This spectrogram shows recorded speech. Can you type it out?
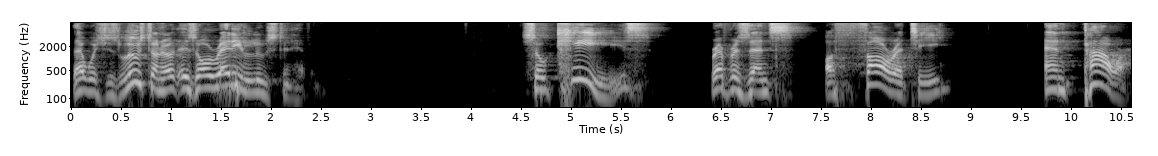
That which is loosed on earth is already loosed in heaven. So keys represents authority and power.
